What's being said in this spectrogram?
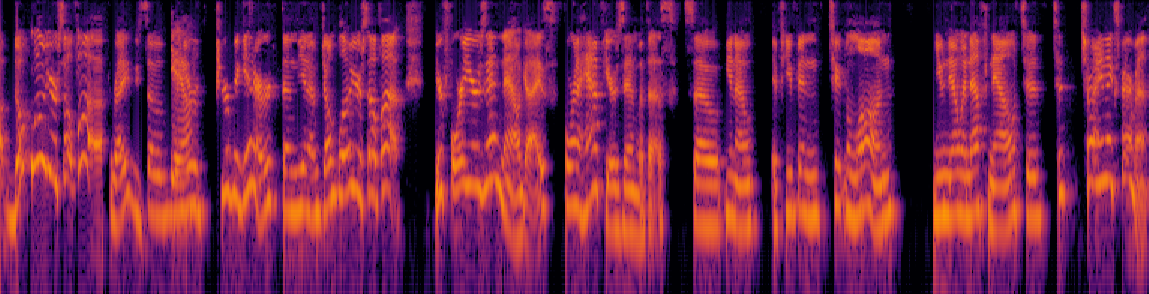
up, don't blow yourself up," right? So Yeah. when you're a pure beginner, then you know, don't blow yourself up. You're four years in now, guys, four and a half years in with us. So you know, if you've been tooting along, you know enough now to to try and experiment.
